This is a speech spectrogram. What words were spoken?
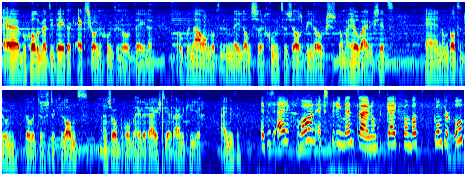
eh, begonnen met het idee dat ik echt schone groenten wilde telen. Ook met name omdat de Nederlandse groenten, zelfs biologisch, nog maar heel weinig zit. En om dat te doen wilde ik dus een stukje land. En zo begon de hele reis die uiteindelijk hier eindigde. Het is eigenlijk vooral een experimenttuin om te kijken van wat komt er op,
